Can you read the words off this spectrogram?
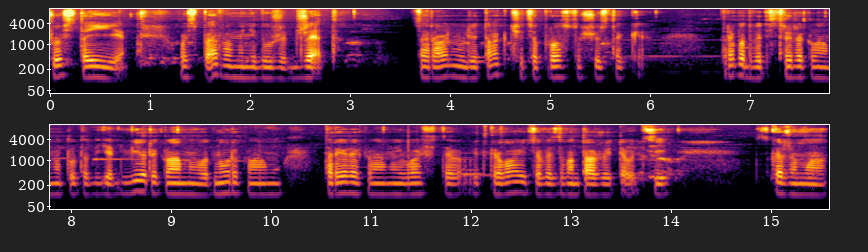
щось та є. Ось перше мені дуже джет. Це реально літак, чи це просто щось таке? Треба дивитись три реклами. Тут є дві реклами, одну рекламу, три реклами, і бачите, відкриваються, ви завантажуєте оці, скажімо,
